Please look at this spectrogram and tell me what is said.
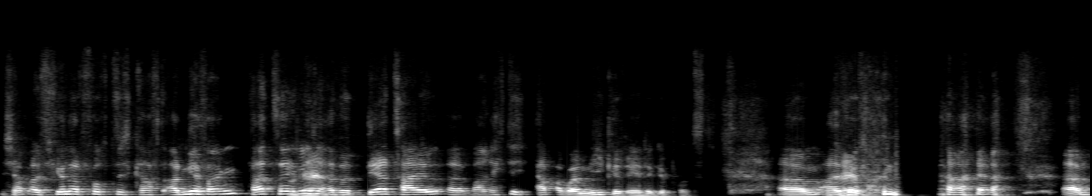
Ich habe als 450 Kraft angefangen, tatsächlich. Okay. Also der Teil äh, war richtig, ich habe aber nie Geräte geputzt. Ähm, also okay. von daher, ähm,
